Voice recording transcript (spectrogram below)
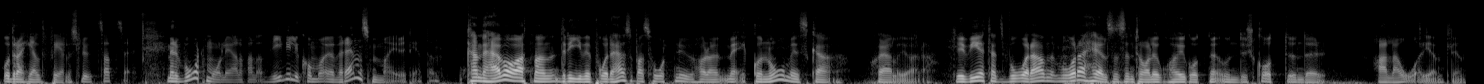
och drar helt fel slutsatser. Men vårt mål är i alla fall att vi vill ju komma överens med majoriteten. Kan det här vara att man driver på det här så pass hårt nu, har det med ekonomiska skäl att göra? Vi vet att våran, våra hälsocentraler har ju gått med underskott under alla år egentligen.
